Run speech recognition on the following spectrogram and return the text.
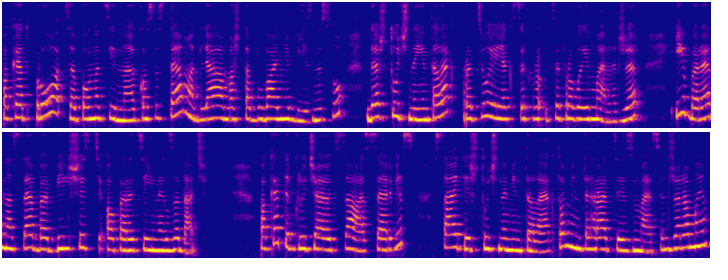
Пакет Pro – це повноцінна екосистема для масштабування бізнесу, де штучний інтелект працює як цифровий менеджер і бере на себе більшість операційних задач. Пакети включають SaaS-сервіс, сайти з штучним інтелектом, інтеграції з месенджерами,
